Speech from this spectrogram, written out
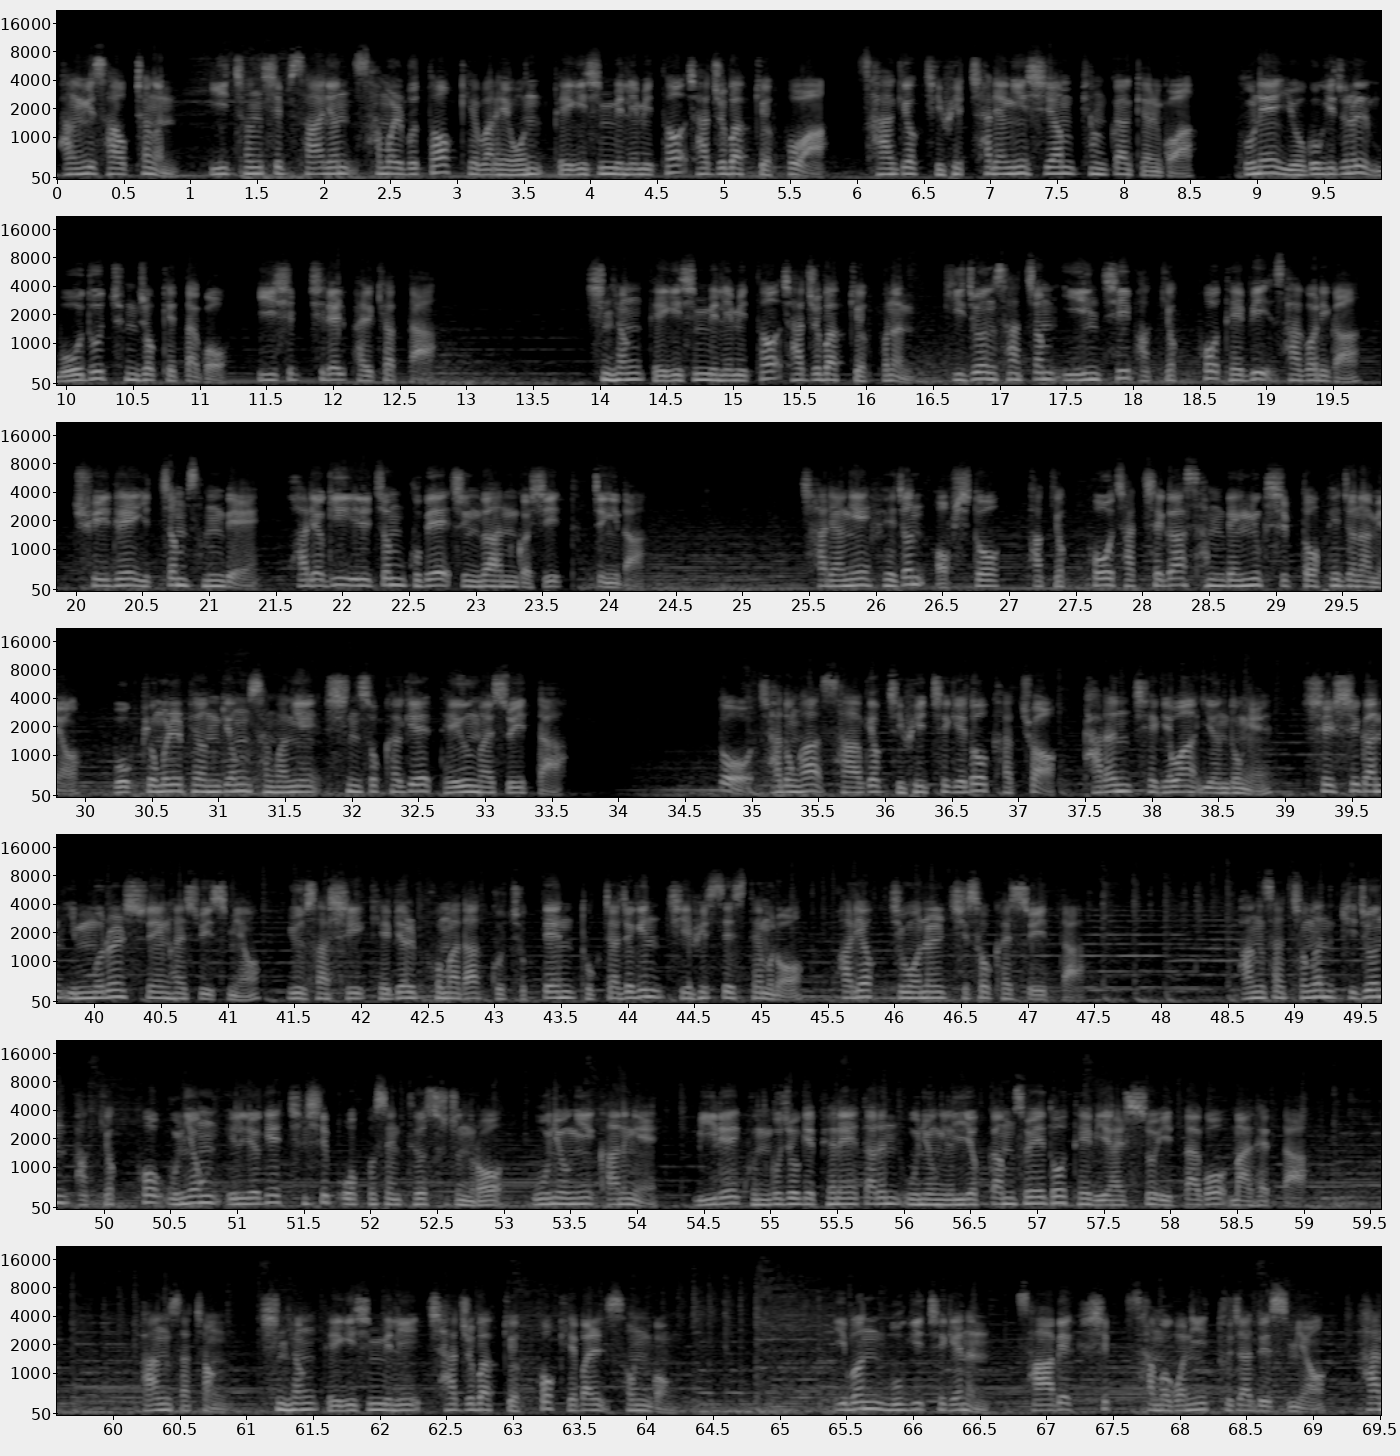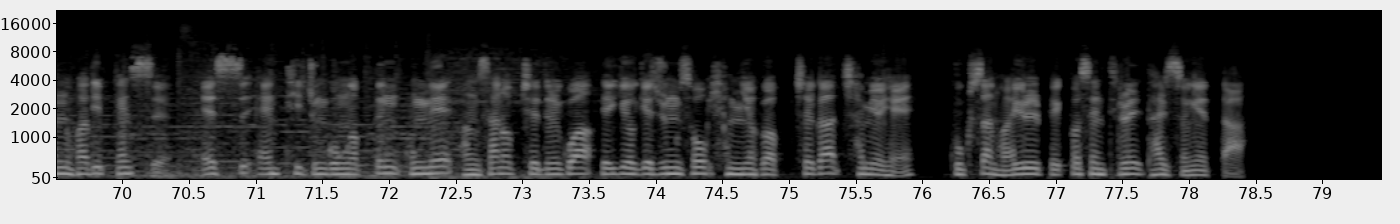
방위사업청은 2014년 3월부터 개발해온 120mm 자주박격포와 사격 지휘 차량이 시험 평가 결과 군의 요구 기준을 모두 충족했다고 27일 밝혔다. 신형 120mm 자주박격포는 기존 4.2인치 박격포 대비 사거리가 최대 2.3배, 화력이 1.9배 증가한 것이 특징이다. 차량의 회전 없이도 박격포 자체가 360도 회전하며 목표물 변경 상황에 신속하게 대응할 수 있다. 또 자동화 사격 지휘 체계도 갖춰 다른 체계와 연동해 실시간 임무를 수행할 수 있으며 유사시 개별 포마다 구축된 독자적인 지휘 시스템으로 화력 지원을 지속할 수 있다. 방사청은 기존 박격포 운영 인력의 75% 수준으로 운용이 가능해 미래 군구조 개편에 따른 운용 인력 감소에도 대비할 수 있다고 말했다. 방사청 신형 120mm 자주박격포 개발 성공 이번 무기 체계는 413억 원이 투자됐으며 한화 디펜스, S&T중공업 등 국내 방산업체들과 100여 개 중소 협력업체가 참여해 국산화율 100%를 달성했다.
